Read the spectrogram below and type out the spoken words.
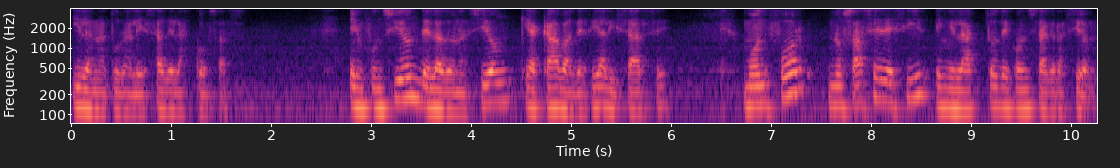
y la naturaleza de las cosas. En función de la donación que acaba de realizarse, Montfort nos hace decir en el acto de consagración,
